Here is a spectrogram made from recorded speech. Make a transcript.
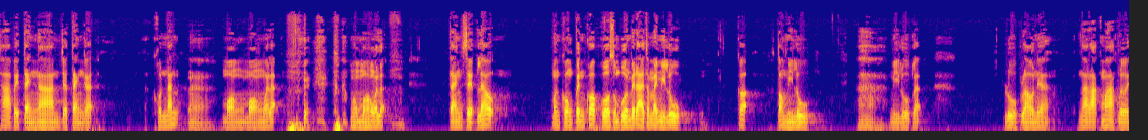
ถ้าไปแต่งงานจะแต่งกับคนนั้นอมองมองไว้แล้วมองมองไว้แล้ว แต่งเสร็จแล้วมันคงเป็นครอบครัวสมบูรณ์ไม่ได้ถ้าไม่มีลูก ก็ต้องมีลูก อ่า มีลูกแล้ว ลูกเราเนี่ย น่ารักมากเลย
